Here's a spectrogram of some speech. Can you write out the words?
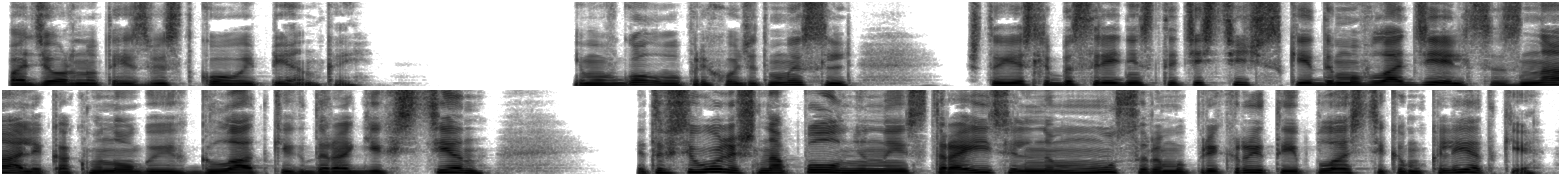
подернутой известковой пенкой. Ему в голову приходит мысль, что если бы среднестатистические домовладельцы знали, как много их гладких дорогих стен, это всего лишь наполненные строительным мусором и прикрытые пластиком клетки —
